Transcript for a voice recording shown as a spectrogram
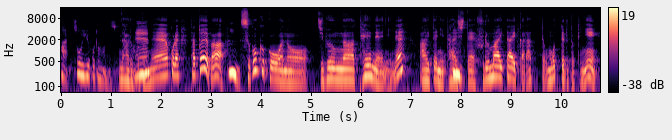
はい、そういうことなんです、ね、なるほどね。これ例えば、すごくこうあの自分が丁寧にね相手に対して振る舞いたいからって思ってる時に、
